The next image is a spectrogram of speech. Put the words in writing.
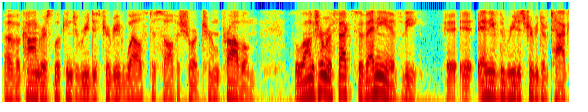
of a Congress looking to redistribute wealth to solve a short-term problem. The long-term effects of any of the any of the redistributive tax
